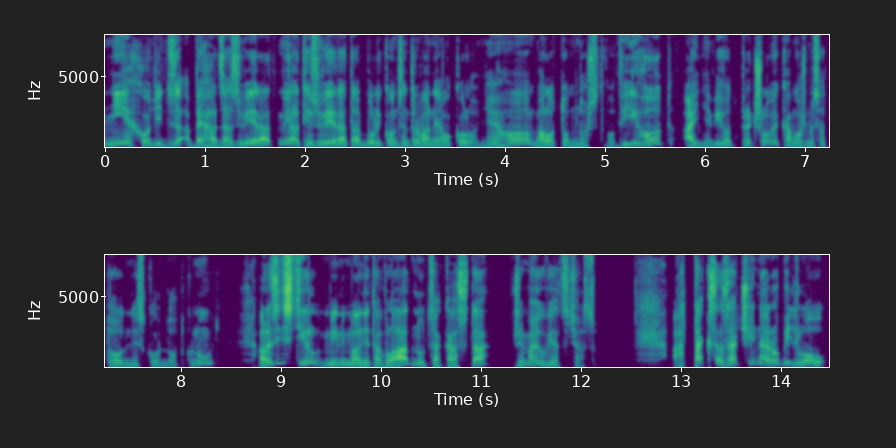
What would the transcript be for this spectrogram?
nie chodiť, behať za zvieratmi, ale tie zvieratá boli koncentrované okolo neho, malo to množstvo výhod, aj nevýhod pre človeka, môžeme sa toho neskôr dotknúť, ale zistil minimálne tá vládnúca kasta, že majú viac času. A tak sa začína robiť lov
